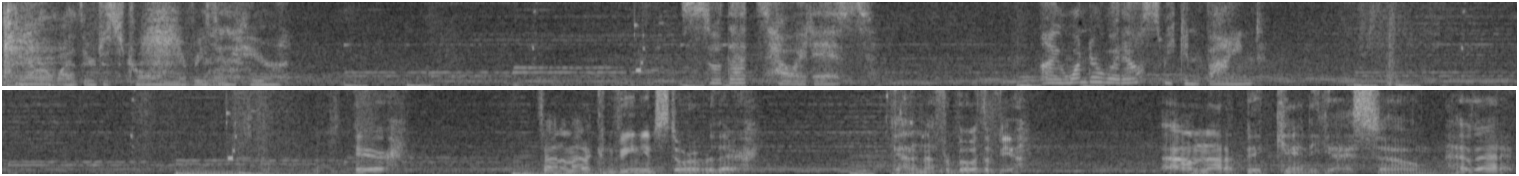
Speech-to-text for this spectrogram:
Or why they're destroying everything here. So that's how it is. I wonder what else we can find. Here. Found them at a convenience store over there. Got enough for both of you. I'm not a big candy guy, so have at it.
